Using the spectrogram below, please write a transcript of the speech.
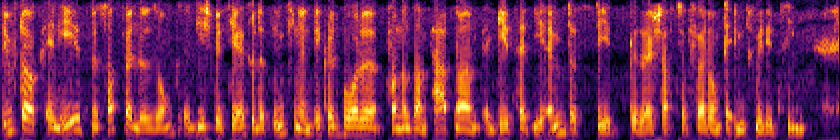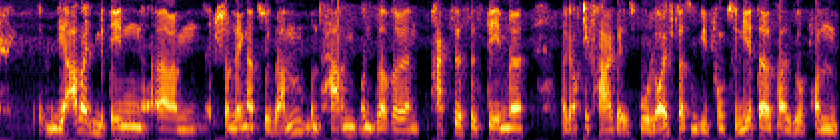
Impfdoc NE ist eine Softwarelösung, die speziell für das Impfen entwickelt wurde von unserem Partner GZIM, das ist die Gesellschaft zur Förderung der Impfmedizin. Wir arbeiten mit denen ähm, schon länger zusammen und haben unsere Praxissysteme, weil auch die Frage ist, wo läuft das und wie funktioniert das, also von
